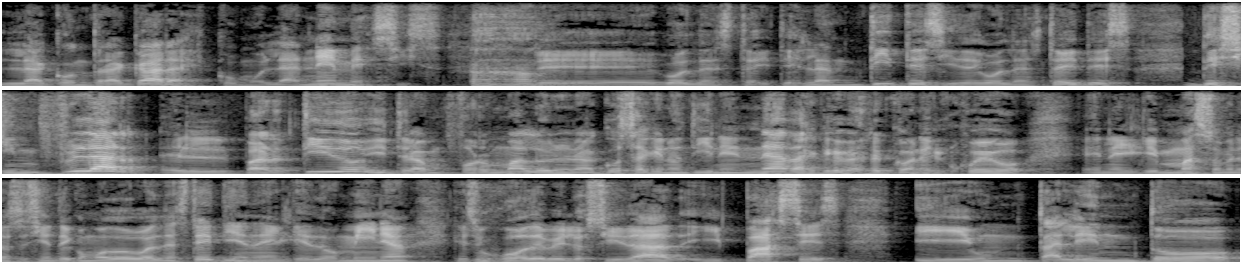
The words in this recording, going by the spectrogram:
la contracara, es como la némesis Ajá. de Golden State. Es la antítesis de Golden State, es desinflar el partido y transformarlo en una cosa que no tiene nada que ver con el juego en el que más o menos se siente cómodo Golden State y en el que domina, que es un juego de velocidad y pases y un talento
